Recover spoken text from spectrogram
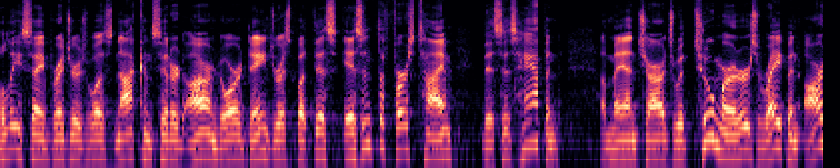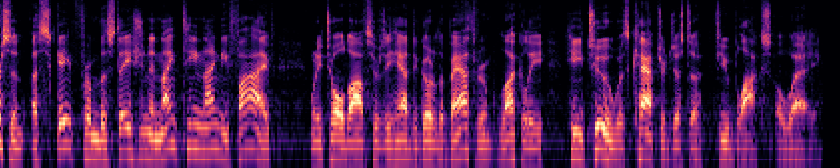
Police say Bridgers was not considered armed or dangerous, but this isn't the first time this has happened. A man charged with two murders, rape, and arson escaped from the station in 1995 when he told officers he had to go to the bathroom. Luckily, he too was captured just a few blocks away.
